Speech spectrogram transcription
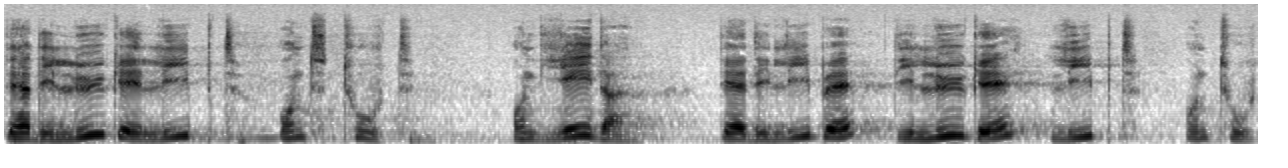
der die Lüge liebt und tut. Und jeder, der die Liebe, die Lüge liebt und tut.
